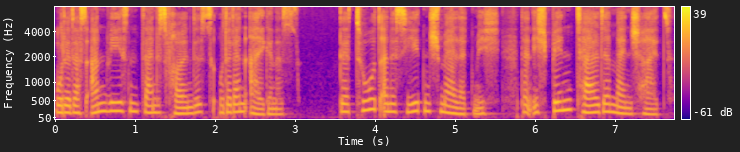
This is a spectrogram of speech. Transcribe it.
oder das Anwesen deines Freundes oder dein eigenes. Der Tod eines jeden schmälert mich, denn ich bin Teil der Menschheit.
